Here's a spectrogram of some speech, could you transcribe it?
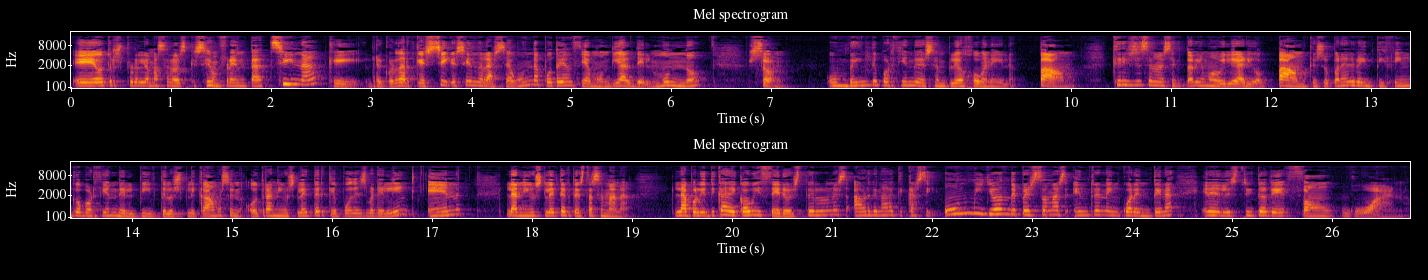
eh, otros problemas a los que se enfrenta China, que recordar que sigue siendo la segunda potencia mundial del mundo, son un 20% de desempleo juvenil, ¡pam! Crisis en el sector inmobiliario, ¡pam! Que supone el 25% del PIB. Te lo explicábamos en otra newsletter que puedes ver el link en la newsletter de esta semana. La política de COVID-0 este lunes ha ordenado que casi un millón de personas entren en cuarentena en el distrito de Zhongguan.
